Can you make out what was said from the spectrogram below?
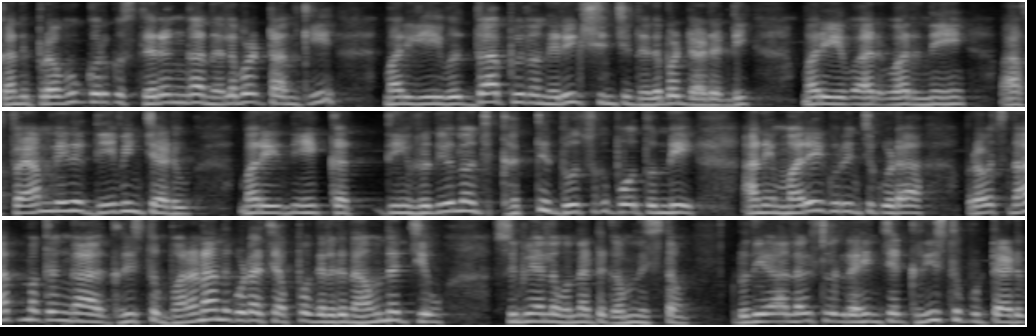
కానీ ప్రభు కొరకు స్థిరంగా నిలబడటానికి మరి ఈ వృద్ధాప్యులను నిరీక్షించి నిలబడ్డాడండి. మరి వారి వారిని ఆ ఫ్యామిలీని దీవించాడు. మరి నీ కత్ నీ హృదయంలోంచి కత్తి దూసుకుపోతుంది అని మరీ గురించి కూడా ప్రవచనాత్మకంగా క్రీస్తు మరణాన్ని కూడా చెప్పగలిగిన ఔన్నత్యం సిమియాలో ఉన్నట్టు గమనిస్తాం. హృదయాలక్షలు గ్రహించే క్రీస్తు పుట్టాడు.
